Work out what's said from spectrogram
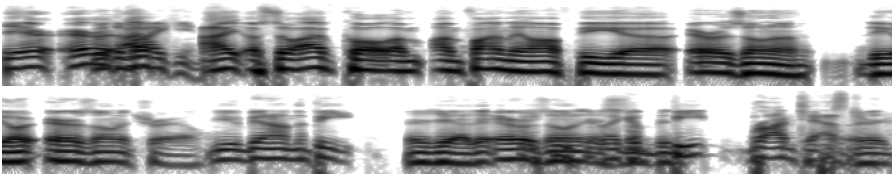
With the Vikings. I, so I've called. I'm I'm finally off the uh, Arizona the Arizona trail. You've been on the beat, Uh, Yeah, the Arizona like a been- beat broadcaster. It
